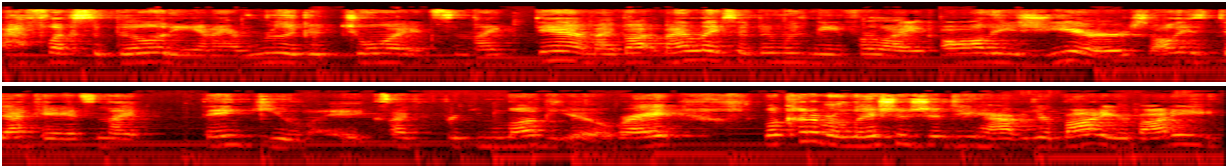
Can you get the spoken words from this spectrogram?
I have flexibility and I have really good joints. And like damn my my legs have been with me for like all these years all these decades. And like thank you legs. I freaking love you right? What kind of relationship do you have with your body? Your body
